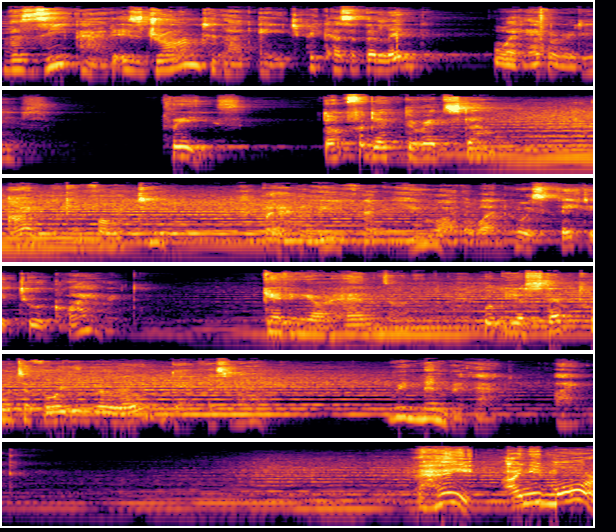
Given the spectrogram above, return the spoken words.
the Z-pad is drawn to that age because of the link, whatever it is. Please, don't forget the red stone. I'm looking forward to it, but I believe that you are the one who is fated to acquire it. Getting your hands on it will be a step towards avoiding your own death as well. Remember that, Eike. Hey, I need more!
